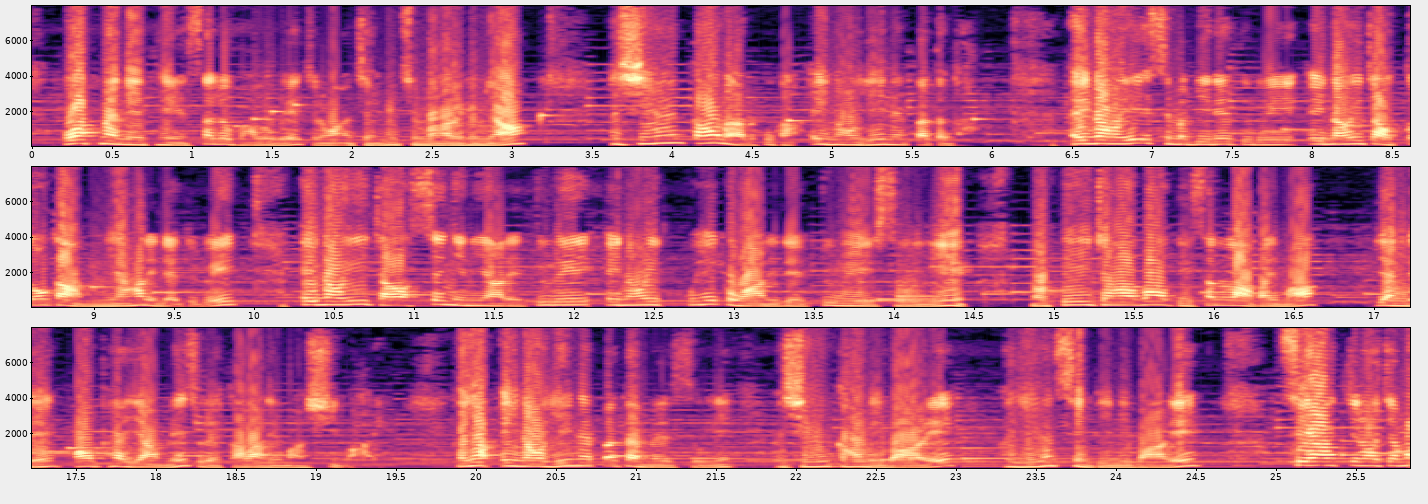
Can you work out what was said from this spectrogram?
။ကိုကမှန်နေခင်ဆက်လုပ်ပါလို့ပဲကျွန်တော်အကြံပြုချင်ပါတယ်ခင်ဗျာ။အရန်ကောင်းတာတစ်ခုကအိမ်တော်ရေးနဲ့ပတ်သက်တာ။ အိမ်တော်ရေးအဆင်မပြေတဲ့သူတွေအိမ်တော်ရေးကြောင့်တောကများနေတဲ့သူတွေအိမ်တော်ရေးကြောင့်စိတ်ညစ်နေရတဲ့သူတွေအိမ်တော်ရေးကွဲကွာနေတဲ့သူတွေဆိုရင်တော့တေးကြပေါက်ဒီဆက်လပိုင်းမှာပြန်လဲပေါက်ဖက်ရမယ်ဆိုတဲ့ကာလတွေမှာရှိပါတယ်။ဒါကြောင့်အိမ်တော်ရေးနဲ့ပတ်သက်မယ်ဆိုရင်အရင်ကောင်းနေပါတယ်။အရင်ဆင်ပြေနေပါတယ်။ဆရာကျွန်တော်ကျမ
